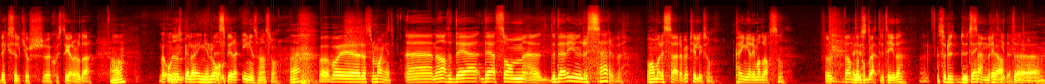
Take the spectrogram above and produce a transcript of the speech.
växelkursjusterar det där. Ja. Men- Och det spelar ingen roll? Det spelar ingen som helst roll. Nej. Vad, vad är resonemanget? Eh, men alltså det, det, som, eh, det där är ju en reserv. Vad har man reserver till? Liksom? Pengar i madrassen. För att vänta just på det. bättre tider. Så du, du Sämre tänker tider, att, eh,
